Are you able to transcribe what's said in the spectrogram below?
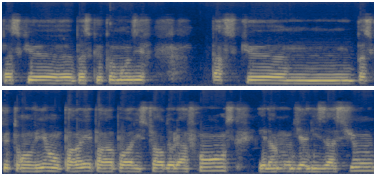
parce que, parce que, comment dire, parce que, hum, parce que tu en viens en parler par rapport à l'histoire de la France et la mondialisation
